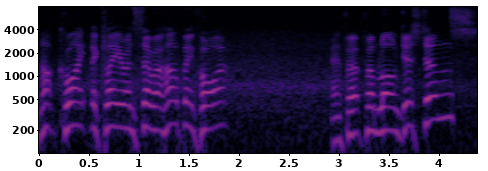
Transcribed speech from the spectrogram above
Not quite the clearance they were hoping for. Effort from long distance.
